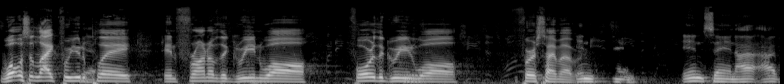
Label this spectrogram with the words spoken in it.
What was it like for you to Yeah. play in front of the green wall, for the green wall, first time ever? insane, insane. I, I've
